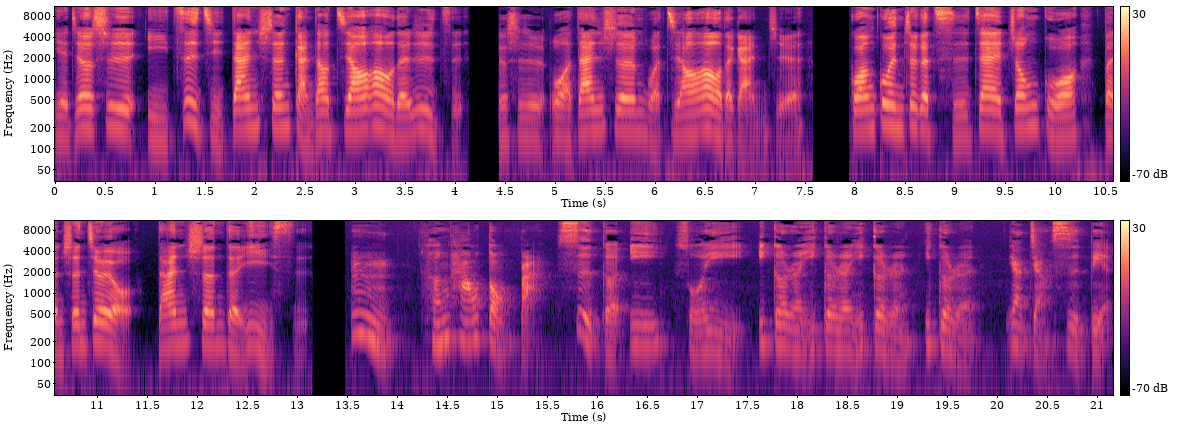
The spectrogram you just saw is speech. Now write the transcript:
也就是以自己单身感到骄傲的日子。就是我单身，我骄傲的感觉。光棍这个词在中国本身就有单身的意思。嗯，很好懂吧？四个一，所以一个人，一个人，一个人，一个人要讲四遍。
